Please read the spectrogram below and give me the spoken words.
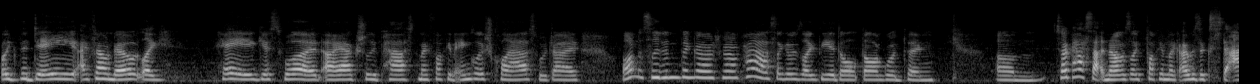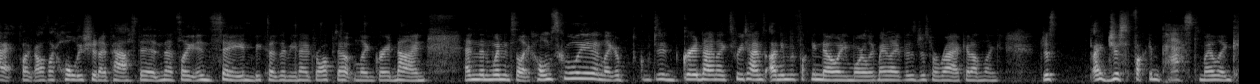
like the day I found out like, hey, guess what? I actually passed my fucking English class, which I honestly didn't think I was gonna pass. Like it was like the adult dogwood thing. Um, so I passed that and I was like fucking like I was ecstatic. Like I was like holy shit I passed it. And that's like insane because I mean I dropped out in like grade 9 and then went into like homeschooling and like did grade 9 like three times. I don't even fucking know anymore. Like my life is just a wreck and I'm like just I just fucking passed my like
